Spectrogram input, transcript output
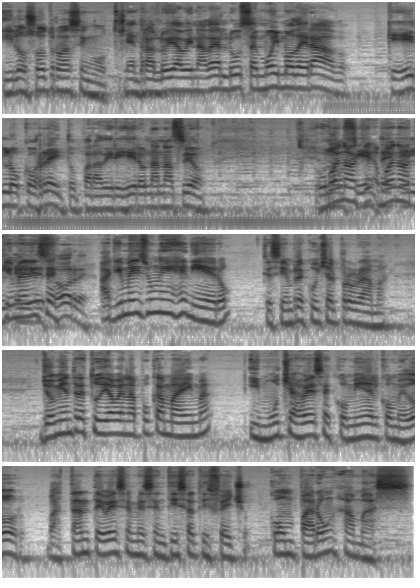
y los otros hacen otra. Mientras Luis Abinader luce muy moderado, que es lo correcto para dirigir a una nación. Bueno, aquí, bueno, el- aquí me el dice, desorden. aquí me dice un ingeniero que siempre escucha el programa. Yo mientras estudiaba en la Pucamaima y muchas veces comí en el comedor, bastante veces me sentí satisfecho. Con parón jamás.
